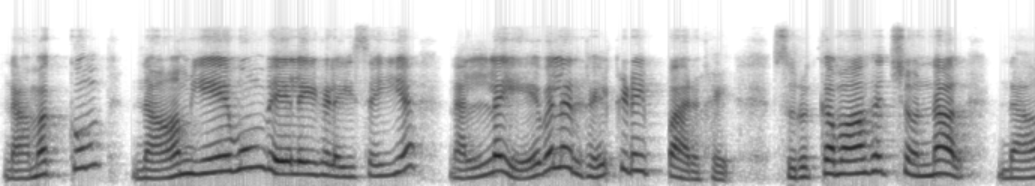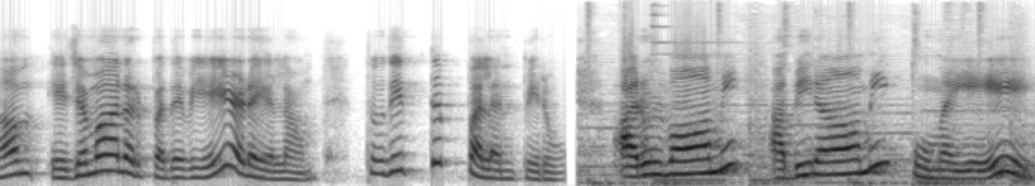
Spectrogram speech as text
நமக்கும் நாம் ஏவும் வேலைகளை செய்ய நல்ல ஏவலர்கள் கிடைப்பார்கள். சுருக்கமாகச் சொன்னால் நாம் எஜமானர் பதவியை அடையலாம். துதித்து பலன் பெறுவோம். அருள்வாமி அபிராமி உமையே.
